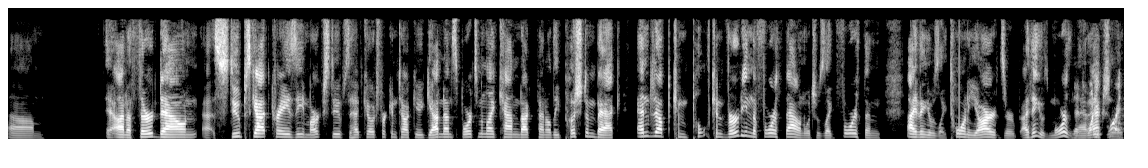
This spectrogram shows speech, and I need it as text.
Um, on a third down, uh, Stoops got crazy. Mark Stoops, the head coach for Kentucky, got an unsportsmanlike conduct penalty, pushed him back, ended up comp- converting the fourth down, which was like fourth and I think it was like 20 yards, or I think it was more than yeah, that actually.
